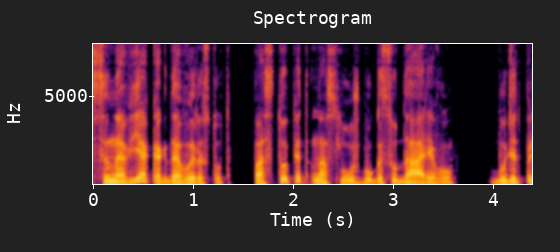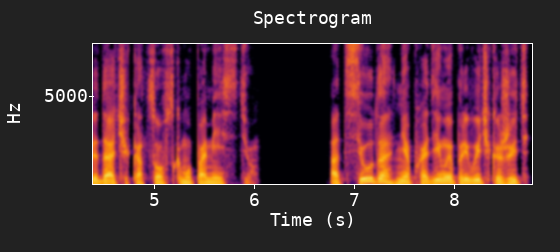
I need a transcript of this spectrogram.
Сыновья, когда вырастут, поступят на службу государеву, будет придача к отцовскому поместью. Отсюда необходимая привычка жить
